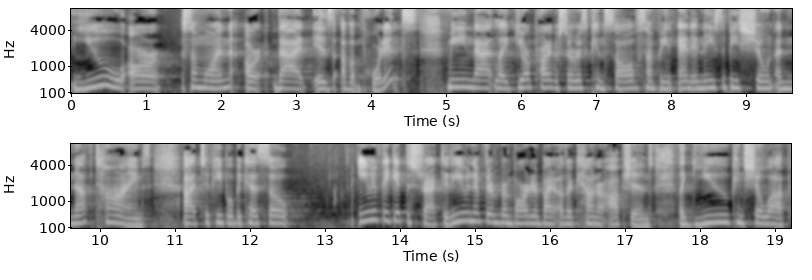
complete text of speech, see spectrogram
you are someone or that is of importance meaning that like your product or service can solve something and it needs to be shown enough times uh, to people because so even if they get distracted, even if they're bombarded by other counter options, like you can show up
